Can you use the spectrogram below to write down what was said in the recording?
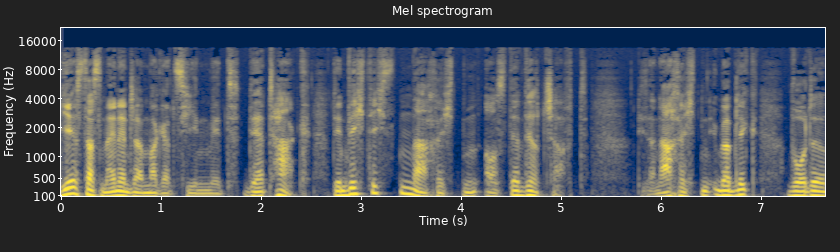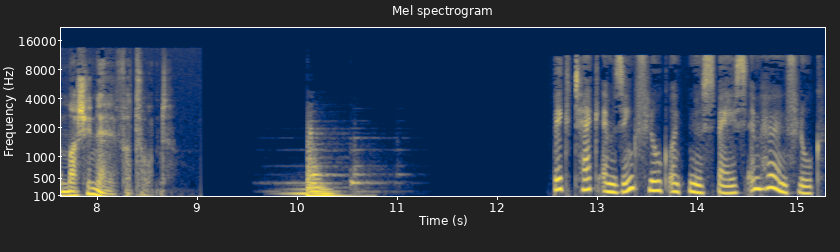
Hier ist das Manager-Magazin mit Der Tag, den wichtigsten Nachrichten aus der Wirtschaft. Dieser Nachrichtenüberblick wurde maschinell vertont. Big Tech im Sinkflug und New Space im Höhenflug.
